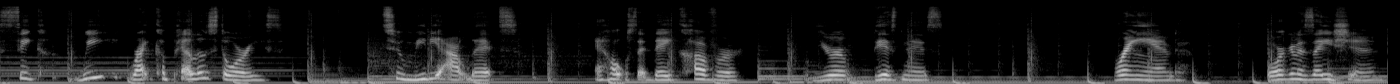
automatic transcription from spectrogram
seek, we write compelling stories to media outlets in hopes that they cover your business, brand, organization,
